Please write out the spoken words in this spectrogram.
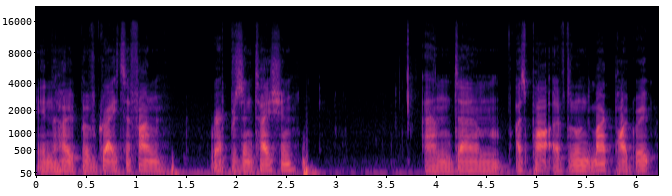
in the hope of greater fan representation. And um, as part of the London Magpie Group,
